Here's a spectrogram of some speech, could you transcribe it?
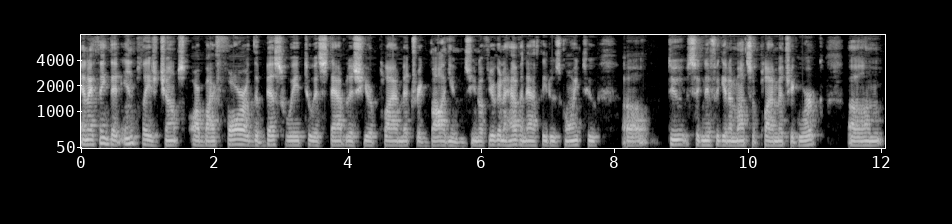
And I think that in place jumps are by far the best way to establish your plyometric volumes. You know, if you're going to have an athlete who's going to uh, do significant amounts of plyometric work, um,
